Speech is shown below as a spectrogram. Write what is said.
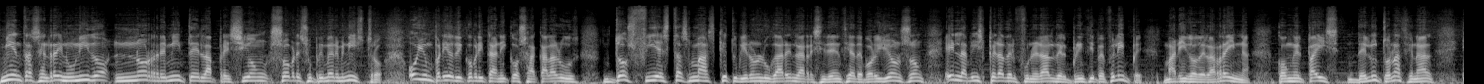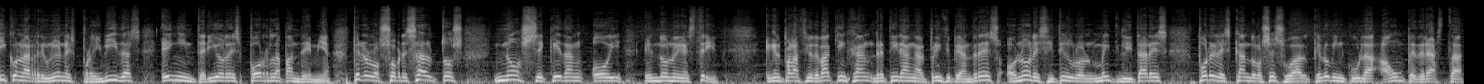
Mientras en Reino Unido no remite la presión sobre su primer ministro. Hoy un un periódico británico saca a la luz dos fiestas más que tuvieron lugar en la residencia de Boris Johnson en la víspera del funeral del príncipe Felipe, marido de la reina, con el país de luto nacional y con las reuniones prohibidas en interiores por la pandemia. Pero los sobresaltos no se quedan hoy en Downing Street. En el Palacio de Buckingham retiran al príncipe Andrés honores y títulos militares por el escándalo sexual que lo vincula a un pederasta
